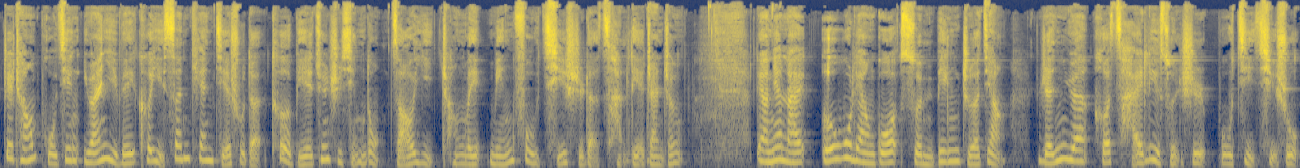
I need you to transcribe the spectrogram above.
这场普京原以为可以三天结束的特别军事行动，早已成为名副其实的惨烈战争。两年来，俄乌两国损兵折将，人员和财力损失不计其数。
